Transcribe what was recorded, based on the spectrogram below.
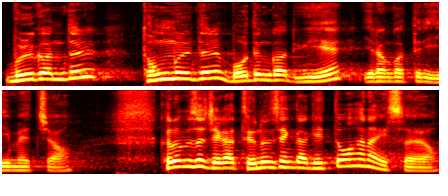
물건들, 동물들 모든 것 위에 이런 것들이 임했죠. 그러면서 제가 드는 생각이 또 하나 있어요.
